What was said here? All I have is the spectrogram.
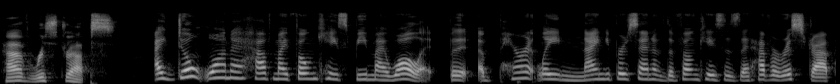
have wrist straps? I don't want to have my phone case be my wallet, but apparently 90% of the phone cases that have a wrist strap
